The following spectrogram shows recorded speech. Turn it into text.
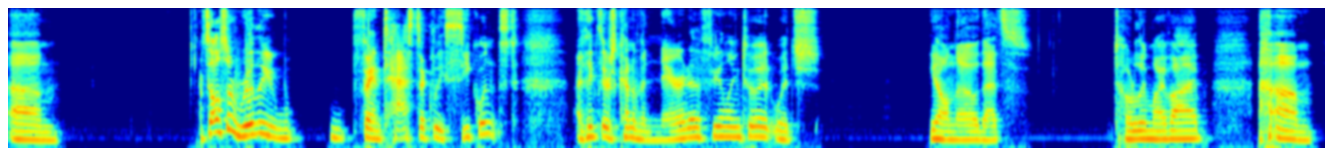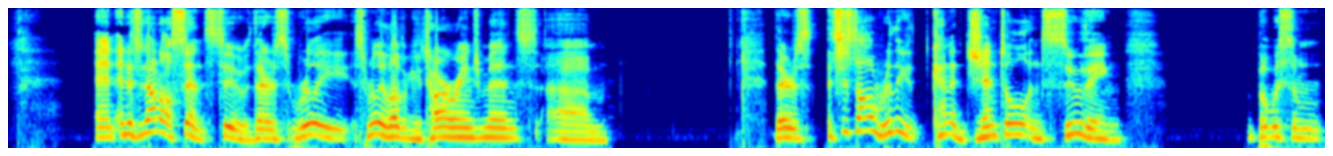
Um, it's also really fantastically sequenced. I think there's kind of a narrative feeling to it, which y'all know that's totally my vibe. Um, and and it's not all synths too. There's really some really lovely guitar arrangements. Um, there's it's just all really kind of gentle and soothing, but with some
